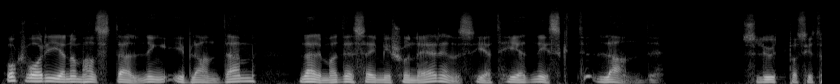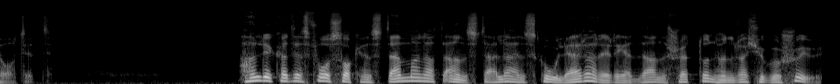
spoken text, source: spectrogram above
och varigenom hans ställning ibland dem närmade sig missionärens i ett hedniskt land. Slut på citatet. Han lyckades få sockenstämman att anställa en skollärare redan 1727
